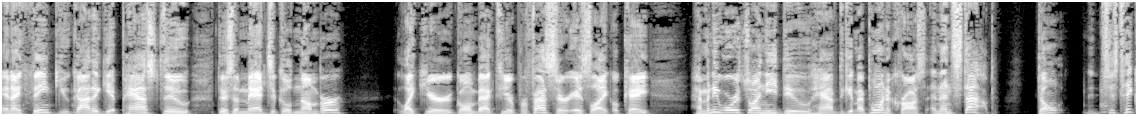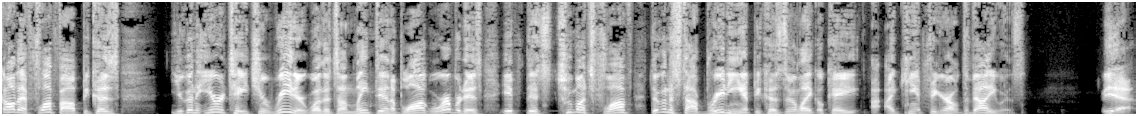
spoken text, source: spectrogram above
And I think you got to get past to, there's a magical number. Like you're going back to your professor is like, okay, How many words do I need to have to get my point across? And then stop. Don't just take all that fluff out because you're going to irritate your reader, whether it's on LinkedIn, a blog, wherever it is. If there's too much fluff, they're going to stop reading it because they're like, okay, I, I can't figure out what the value is. Yeah.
